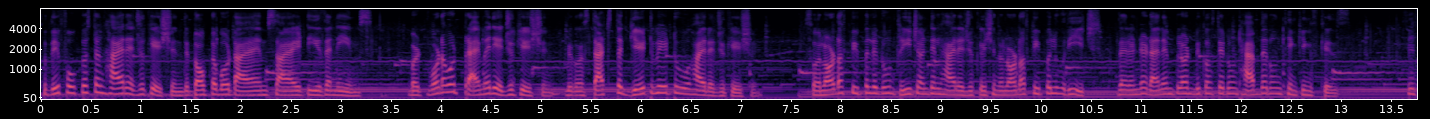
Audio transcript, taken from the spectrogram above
So they focused on higher education. They talked about IIMs, IITs, and AIIMS. But what about primary education? Because that's the gateway to higher education. So a lot of people don't reach until higher education, a lot of people who reach, they're ended unemployed because they don't have their own thinking skills. If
